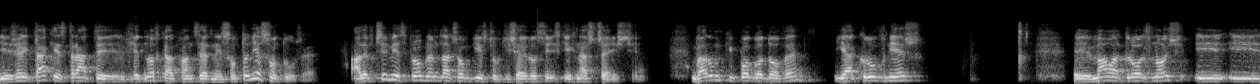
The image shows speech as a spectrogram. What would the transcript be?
jeżeli takie straty w jednostkach pancernych są, to nie są duże. Ale w czym jest problem dla czołgistów dzisiaj rosyjskich na szczęście? Warunki pogodowe, jak również y, mała drożność i, i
